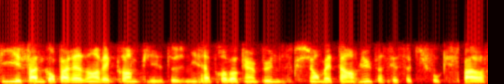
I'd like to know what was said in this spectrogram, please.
si faire une comparaison avec Trump et les États-Unis, ça provoque un peu une discussion, ben, tant mieux, parce que c'est ça qu'il faut qu'il se passe.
